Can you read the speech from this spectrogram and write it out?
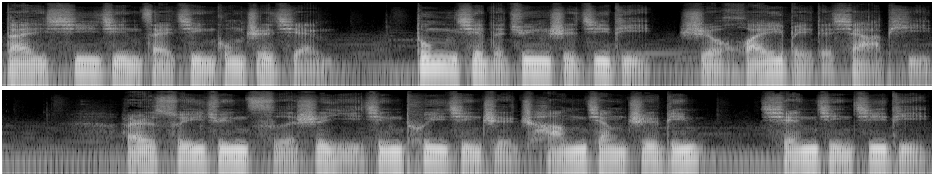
但西晋在进攻之前，东线的军事基地是淮北的下邳，而隋军此时已经推进至长江之滨，前进基地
